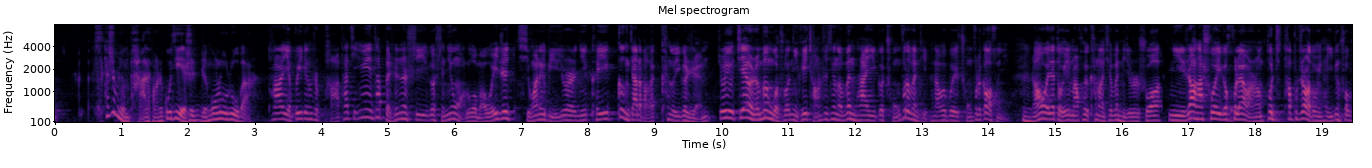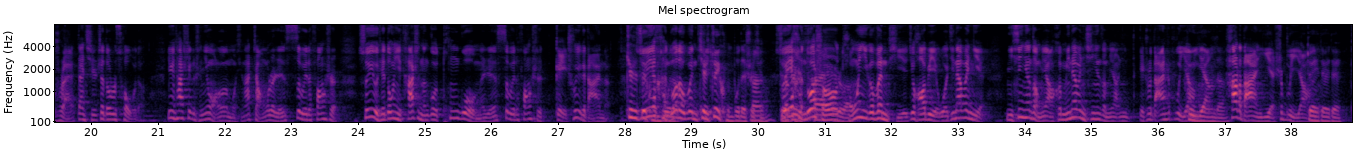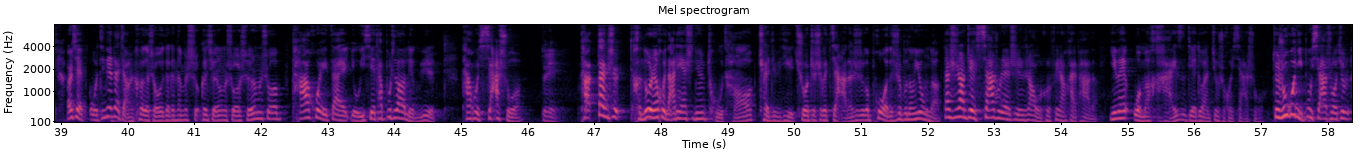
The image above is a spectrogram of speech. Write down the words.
它是不是用爬的方式？估计也是人工录入吧。它也不一定是爬，它因为它本身呢是一个神经网络嘛。我一直喜欢这个比喻，就是你可以更加的把它看作一个人。就是之前有人问过，说你可以尝试性的问他一个重复的问题，看他会不会重复的告诉你。然后我也在抖音里面会看到一些问题，就是说你让他说一个互联网上不他不知道的东西，他一定说不出来。但其实这都是错误的，因为它是一个神经网络的模型，它掌握了人思维的方式，所以有些东西它是能够通过我们人思维的方式给出一个答案的。所以很多的问题，这是最恐怖的事情。所以很多时候，同一个问题，就好比我今天问你，你心情怎么样，和明天问你心情怎么样，你给出答案是不一样的。不一样的，他的答案也是不一样的。对对对，而且我今天在讲课的时候，在跟他们说，跟学生们说，学生们说他会在有一些他不知道的领域，他会瞎说。对。他，但是很多人会拿这件事情吐槽 ChatGPT，说这是个假的，这是个破的，这是不能用的。但是让这瞎说这件事情让我会非常害怕的，因为我们孩子阶段就是会瞎说。就如果你不瞎说，就是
